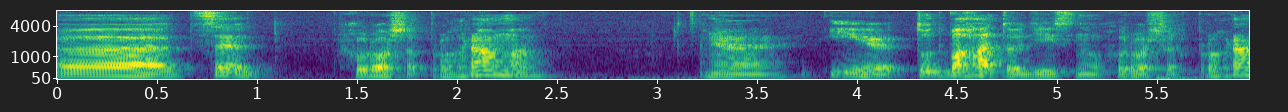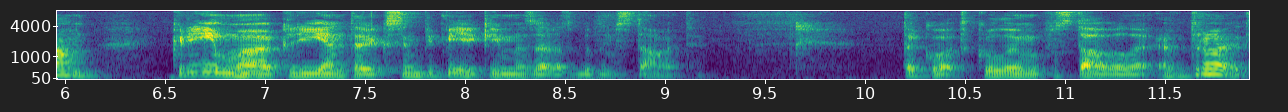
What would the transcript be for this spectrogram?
е, це хороша програма. Е, і тут багато дійсно хороших програм, крім е, клієнта XMPP, який ми зараз будемо ставити. Так от, коли ми поставили F-Droid,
